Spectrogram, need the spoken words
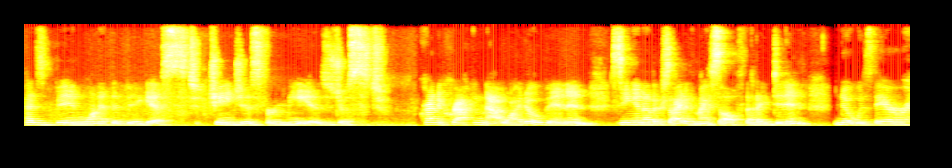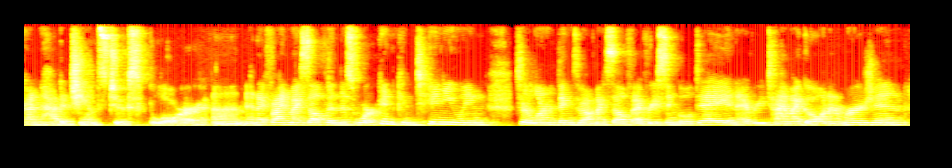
has been one of the biggest changes for me is just kind of cracking that wide open and seeing another side of myself that I didn't know was there or hadn't had a chance to explore. Um, and I find myself in this work and continuing to learn things about myself every single day and every time I go on an immersion.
